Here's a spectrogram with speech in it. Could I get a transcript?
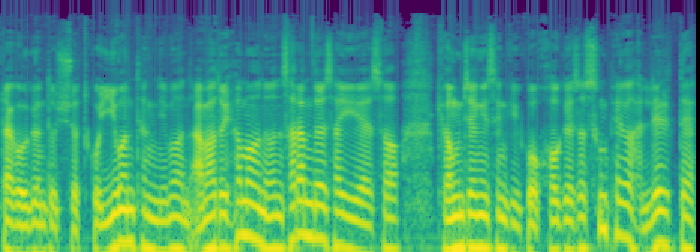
라고 의견도 주셨고 이원택님은 아마도 혐오는 사람들 사이에서 경쟁이 생기고 거기에서 승패가 갈릴 때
